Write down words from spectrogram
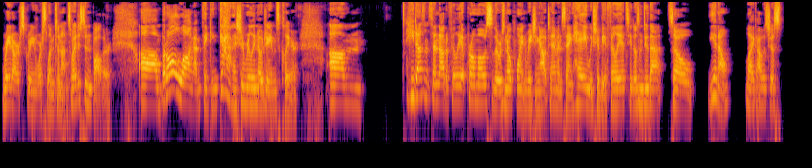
radar screen were slim to none. So I just didn't bother. Um, but all along I'm thinking, God, I should really know James Clear. Um, he doesn't send out affiliate promos, so there was no point in reaching out to him and saying, Hey, we should be affiliates. He doesn't do that. So, you know, like I was just,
